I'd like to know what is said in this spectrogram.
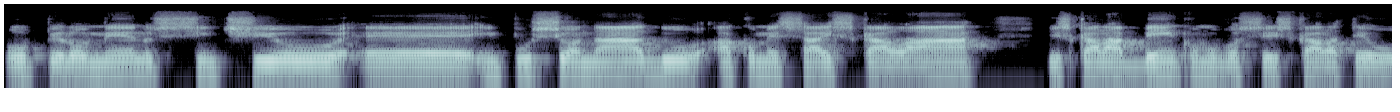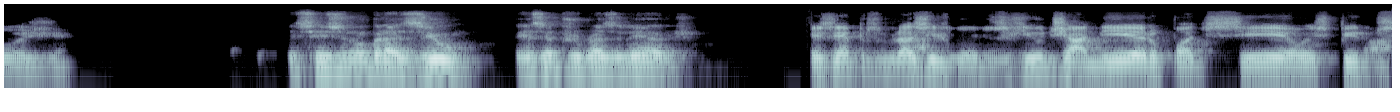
ou pelo menos se sentiu é, impulsionado a começar a escalar, escalar bem como você escala até hoje? Seja no Brasil, exemplos brasileiros? Exemplos brasileiros. Rio de Janeiro pode ser, o Espírito ah.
